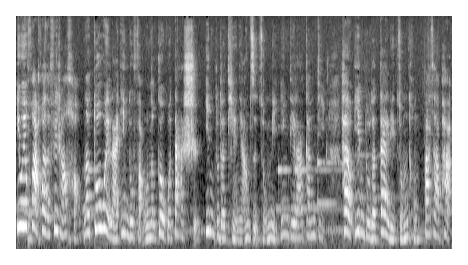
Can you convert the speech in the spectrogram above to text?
因为画画的非常好，那多位来印度访问的各国大使、印度的铁娘子总理英迪拉甘地，还有印度的代理总统巴萨帕，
